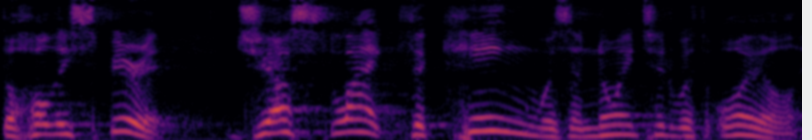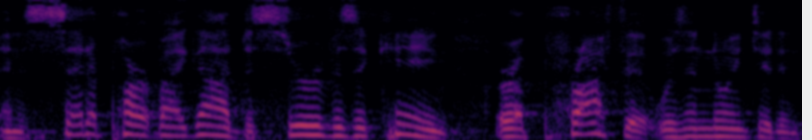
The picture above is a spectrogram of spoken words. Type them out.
the Holy Spirit, just like the king was anointed with oil and set apart by God to serve as a king, or a prophet was anointed and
